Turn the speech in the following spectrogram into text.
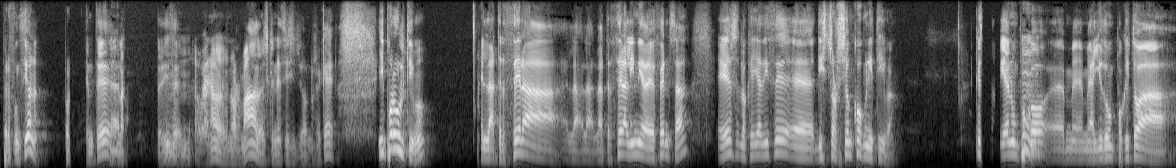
pero funciona. Porque la gente te dice, bueno, es normal, es que necesito no sé qué. Y por último, la tercera, la, tercera línea de defensa es lo que ella dice distorsión cognitiva también un poco mm. eh, me, ayudó un poquito a,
